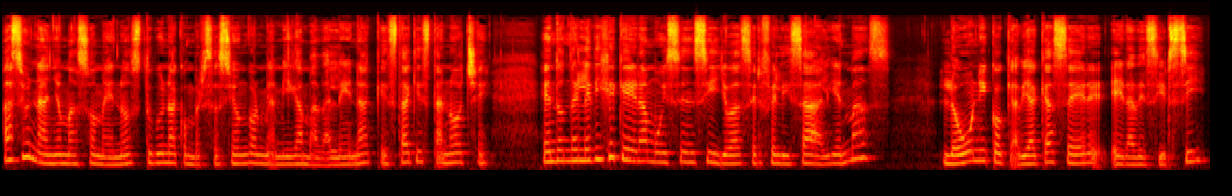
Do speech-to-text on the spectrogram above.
Hace un año más o menos tuve una conversación con mi amiga Madalena, que está aquí esta noche, en donde le dije que era muy sencillo hacer feliz a alguien más. Lo único que había que hacer era decir sí.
